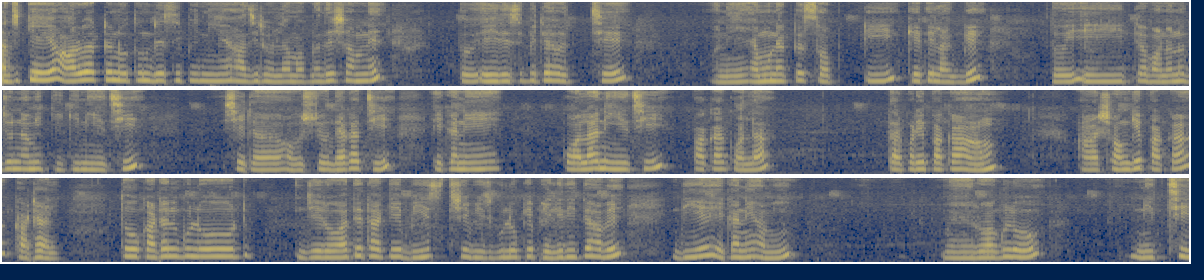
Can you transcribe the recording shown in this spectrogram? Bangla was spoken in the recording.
আজকে আরও একটা নতুন রেসিপি নিয়ে হাজির হলাম আপনাদের সামনে। তো এই রেসিপিটা হচ্ছে মানে এমন একটা সফটি খেতে লাগবে। তো এইটা বানানোর জন্য আমি কি কি নিয়েছি সেটা অবশ্য দেখাচ্ছি। এখানে কলা নিয়েছি, পাকা কলা, তারপরে পাকা আম, আর সঙ্গে পাকা কাঁঠাল। তো কাঁঠালগুলোর যে রোয়াতে থাকে বীজ, সে বীজগুলোকে ফেলে দিতে হবে। দিয়ে এখানে আমি রোয়াগুলো নিচ্ছি।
